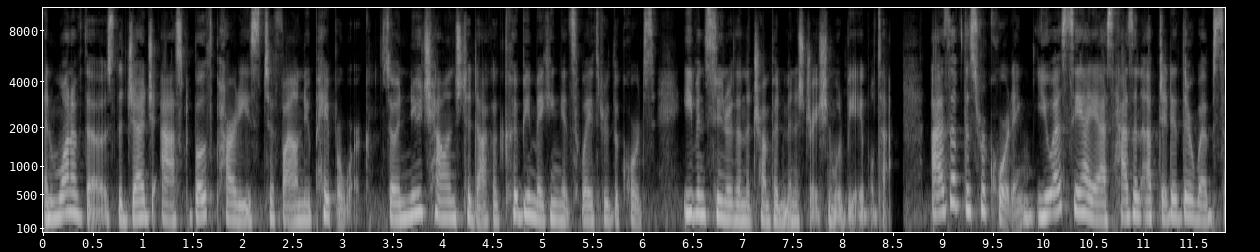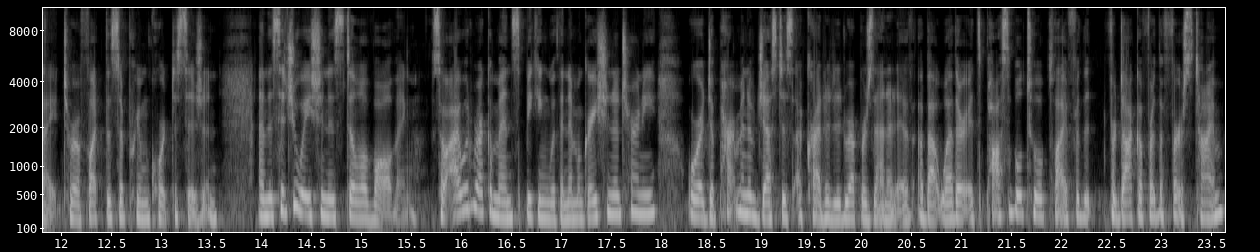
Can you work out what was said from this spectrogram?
In one of those, the judge asked both parties to file new paperwork, so a new challenge to DACA could be making its way through the courts even sooner than the Trump administration would be able to. As of this recording, USCIS hasn't updated their website to reflect the Supreme Court decision, and the situation is still evolving. So I would recommend speaking with an immigration attorney or a Department of Justice accredited representative about whether it's possible to apply for, the, for DACA for the first time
